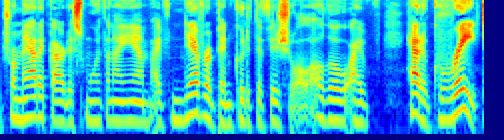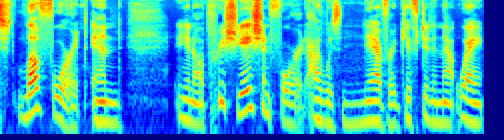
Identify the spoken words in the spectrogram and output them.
dramatic artist more than I am. I've never been good at the visual, although I've had a great love for it and you know appreciation for it. I was never gifted in that way.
